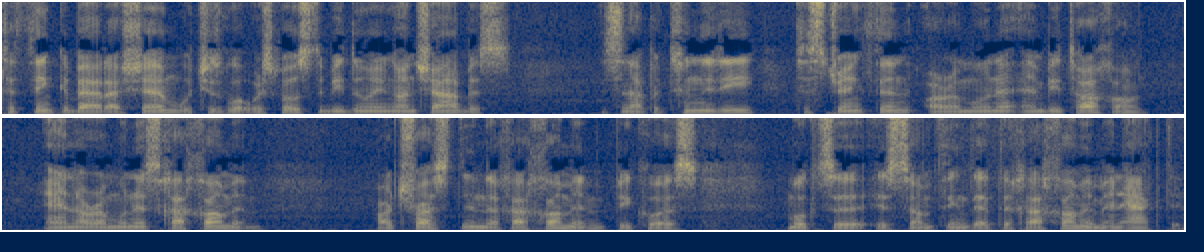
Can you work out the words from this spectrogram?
to think about Hashem, which is what we're supposed to be doing on Shabbos. It's an opportunity to strengthen our amuna and bitachon, and our amunas chachamim, our trust in the chachamim, because muktzah is something that the chachamim enacted.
